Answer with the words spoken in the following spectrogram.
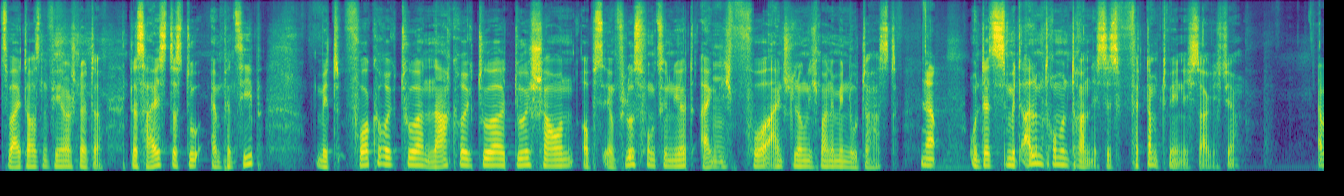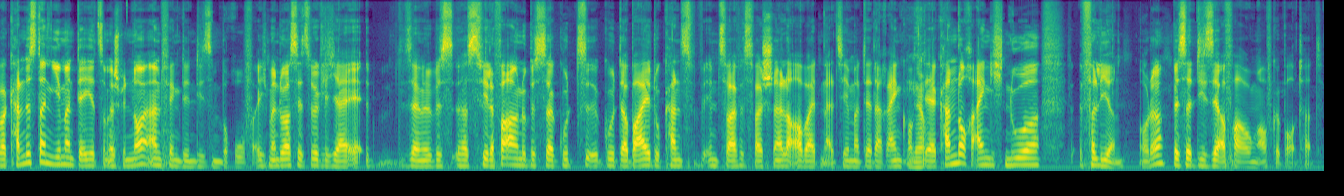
2400 Schnitte. Das heißt, dass du im Prinzip mit Vorkorrektur, Nachkorrektur durchschauen, ob es im Fluss funktioniert, eigentlich mhm. vor Einstellung nicht mal eine Minute hast. Ja. Und das ist mit allem drum und dran, ist es verdammt wenig, sage ich dir. Aber kann das dann jemand, der jetzt zum Beispiel neu anfängt in diesem Beruf? Ich meine, du hast jetzt wirklich ja, äh, du bist, hast viel Erfahrung, du bist da gut, gut dabei, du kannst im Zweifelsfall schneller arbeiten als jemand, der da reinkommt. Ja. Der kann doch eigentlich nur verlieren, oder? Bis er diese Erfahrung aufgebaut hat.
